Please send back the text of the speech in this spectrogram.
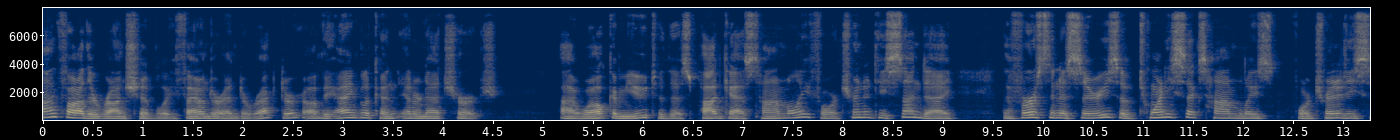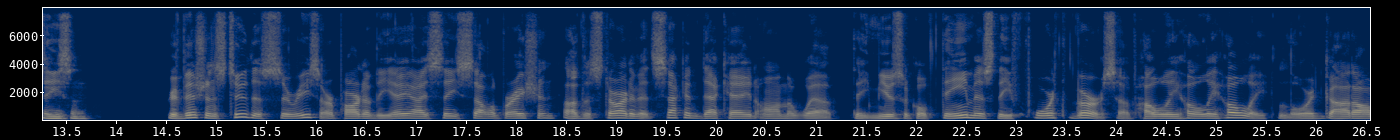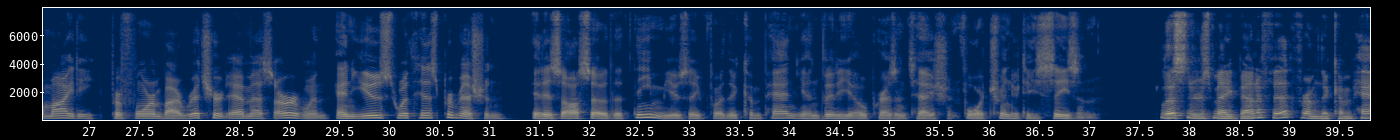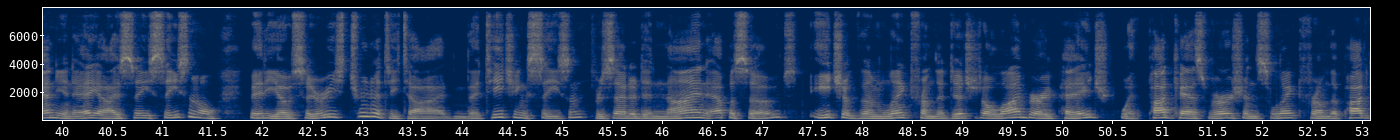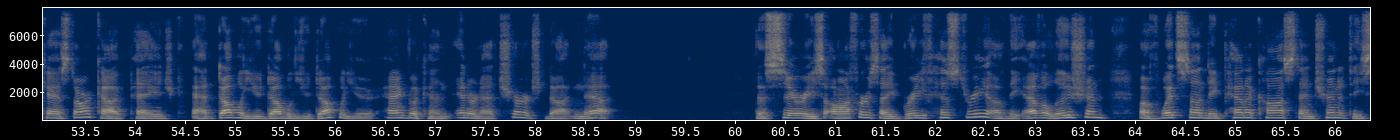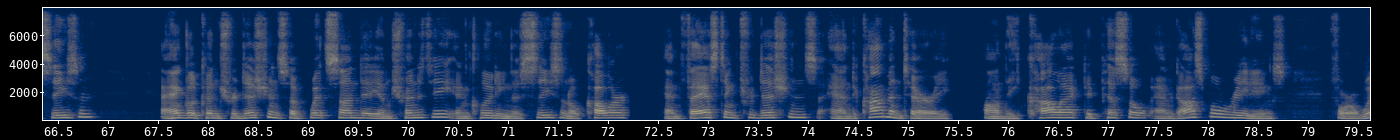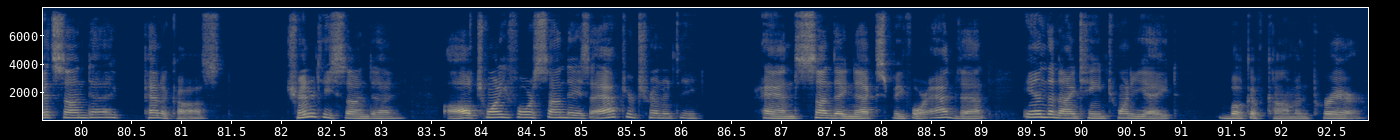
I'm Father Ron Shibley, founder and director of the Anglican Internet Church. I welcome you to this podcast homily for Trinity Sunday, the first in a series of 26 homilies for Trinity season. Revisions to this series are part of the AIC celebration of the start of its second decade on the web. The musical theme is the fourth verse of Holy, Holy, Holy, Lord God Almighty, performed by Richard M.S. Irwin and used with his permission. It is also the theme music for the companion video presentation for Trinity season. Listeners may benefit from the companion AIC seasonal video series Trinity Tide, the teaching season, presented in nine episodes, each of them linked from the digital library page, with podcast versions linked from the podcast archive page at www.anglicaninternetchurch.net. The series offers a brief history of the evolution of Whitsunday Pentecost and Trinity season Anglican traditions of Whitsunday and Trinity, including the seasonal color and fasting traditions, and commentary on the collect, epistle, and gospel readings for Whitsunday, Pentecost, Trinity Sunday, all 24 Sundays after Trinity, and Sunday next before Advent in the 1928 Book of Common Prayer.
